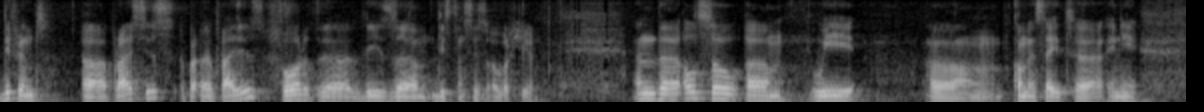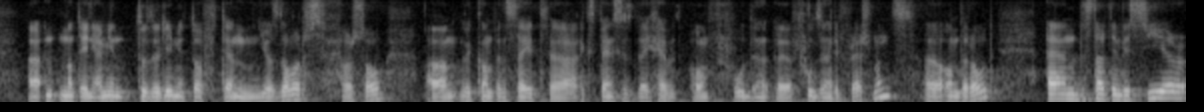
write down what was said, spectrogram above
different uh, prices, pr uh, prices for uh, these um, distances over here. And also um, we um, compensate any, not any, I mean to the limit of 10 US dollars or so, um, we compensate uh, expenses they have on food, uh, foods and refreshments uh, on the road. And starting this year,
